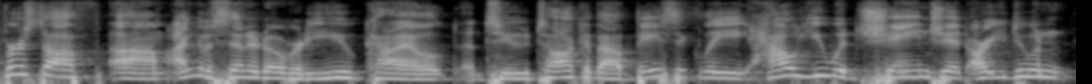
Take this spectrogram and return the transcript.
First off, um, I'm going to send it over to you, Kyle, to talk about basically how you would change it. Are you doing?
